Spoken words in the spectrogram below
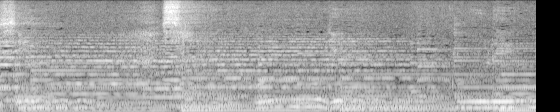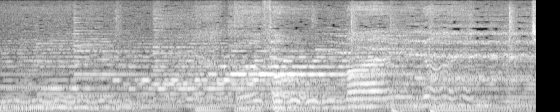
星，似乎也孤零。可否埋怨苍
